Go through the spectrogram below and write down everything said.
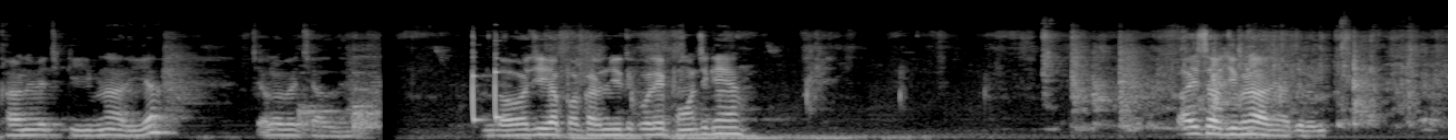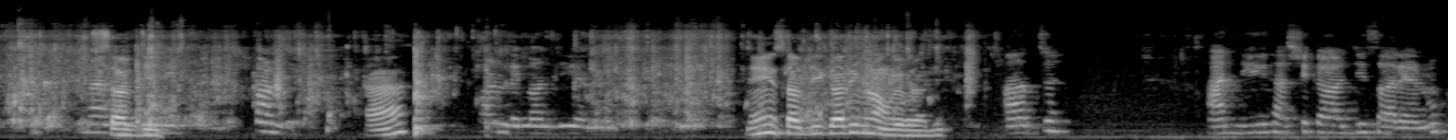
ਖਾਣੇ ਵਿੱਚ ਕੀ ਬਣਾ ਰਹੀ ਆ। ਚਲੋ ਵੀ ਚੱਲਦੇ ਹਾਂ। ਲਓ ਜੀ, ਆਪਾਂ ਕਰਨਜੀਤ ਕੋਲੇ ਪਹੁੰਚ ਗਏ ਆ ਆਈ ਸਬਜ਼ੀ ਬਣਾ ਰਹੇ ਹਾਂ ਅੱਜ ਬਈ। ਸਬਜ਼ੀ। ਭਾਂਡੇ। ਹਾਂ? ਭਾਂਡੇ ਮਾਂਜੀ ਜਾਂਦੇ। ਨਹੀਂ ਸਬਜ਼ੀ ਕਾਦੀ ਬਣਾਉਂਗੇ ਫਿਰ ਅੱਜ? ਅੱਜ? ਹਾਂਜੀ ਸਤਿ ਸ਼੍ਰੀ ਅਕਾਲ ਜੀ ਸਾਰਿਆਂ ਨੂੰ।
